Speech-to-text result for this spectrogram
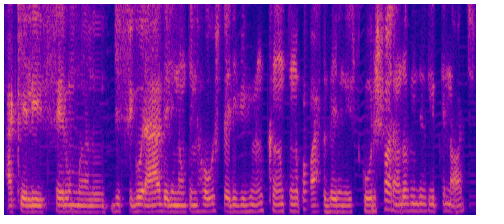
aquele ser humano desfigurado, ele não tem rosto, ele vive em um canto no quarto dele no escuro, chorando ouvindo Slipknot.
